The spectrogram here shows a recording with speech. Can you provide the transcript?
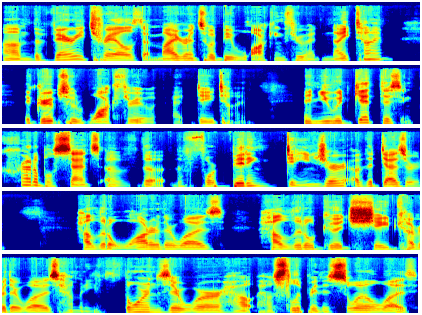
Um, the very trails that migrants would be walking through at nighttime, the groups would walk through at daytime and you would get this incredible sense of the the forbidding danger of the desert how little water there was how little good shade cover there was how many thorns there were how how slippery the soil was.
